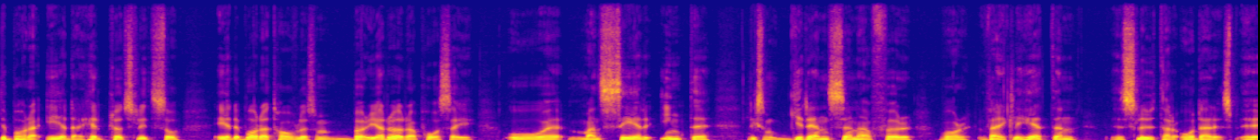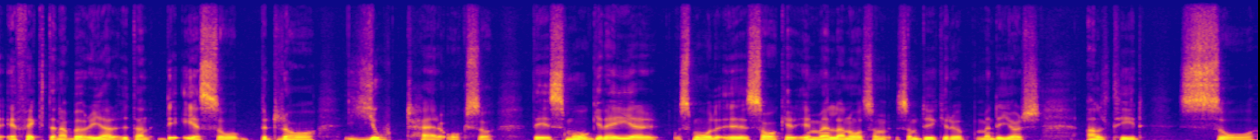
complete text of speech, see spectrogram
det bara är där. Helt plötsligt så är det bara tavlor som börjar röra på sig och eh, man ser inte liksom gränserna för var verkligheten eh, slutar och där eh, effekterna börjar utan det är så bra gjort här också. Det är små grejer och små eh, saker emellanåt som, som dyker upp men det görs alltid så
